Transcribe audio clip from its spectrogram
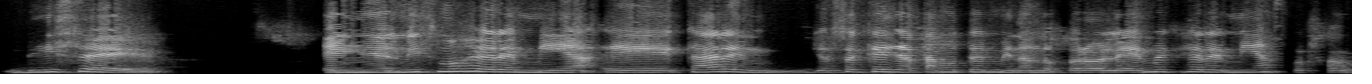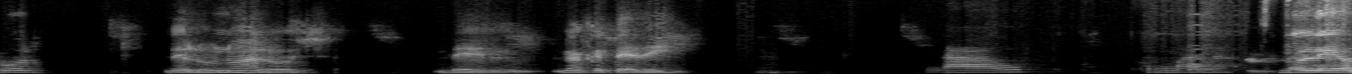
dice en el mismo Jeremías, eh, Karen, yo sé que ya estamos terminando, pero léeme Jeremías, por favor, del 1 al 8, de la que te di. Lau, hermana. Lo leo.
